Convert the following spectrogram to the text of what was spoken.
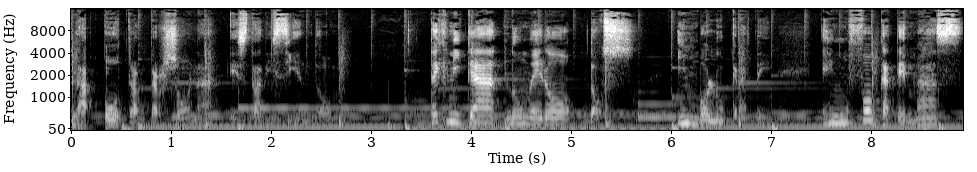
la otra persona está diciendo. Técnica número 2. Involúcrate. Enfócate más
